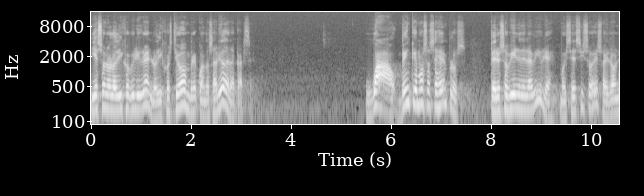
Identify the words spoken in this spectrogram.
Y eso no lo dijo Billy Graham, lo dijo este hombre cuando salió de la cárcel. ¡Wow! ¿Ven qué hermosos ejemplos? Pero eso viene de la Biblia. Moisés hizo eso, Aarón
